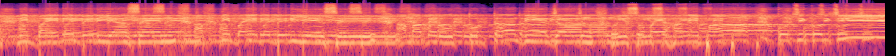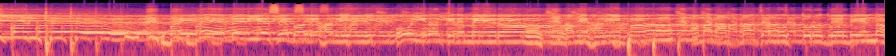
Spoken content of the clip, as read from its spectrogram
আপনি বাইরে বেরিয়ে আসেন, আপনি বাইরে বেরিয়ে এসে আমাদের উত্তরটা দিয়ে যান। ওই সময় হানিফা কচি কচি কণ্ঠে বাইরে বেরিয়েছে বলে হানিয়ে ও ইরাকের মেয়েরা আমি হানিফা আমার আব্বা যেন উত্তর দেবে না।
